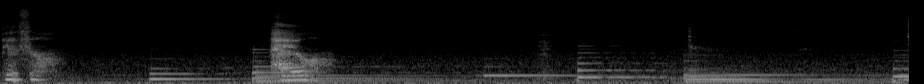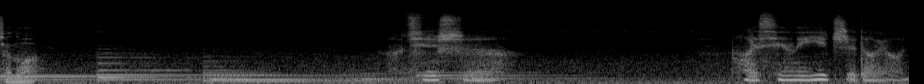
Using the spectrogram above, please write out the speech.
别走，小诺，其实我心里一直都有你。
